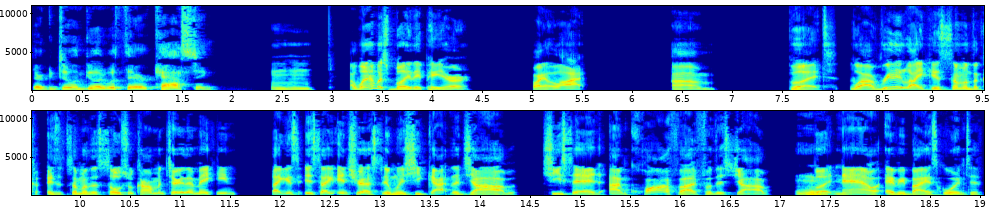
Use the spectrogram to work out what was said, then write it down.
they're doing good with their casting. hmm I wonder how much money they paid her. Probably a lot. Um, but what I really like is some of the is some of the social commentary they're making. Like it's it's like interesting when she got the job. She said, "I'm qualified for this job." Mhm. But now everybody's going to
